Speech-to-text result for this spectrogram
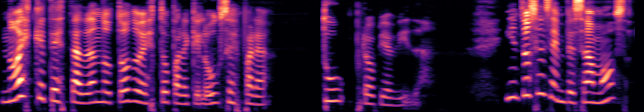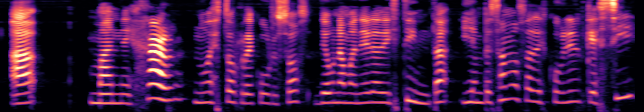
no es que te está dando todo esto para que lo uses para tu propia vida. Y entonces empezamos a manejar nuestros recursos de una manera distinta y empezamos a descubrir que sí,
